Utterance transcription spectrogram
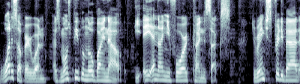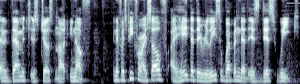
What is up everyone? As most people know by now, the AN94 kinda sucks. The range is pretty bad and the damage is just not enough. And if I speak for myself, I hate that they released a weapon that is this weak.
